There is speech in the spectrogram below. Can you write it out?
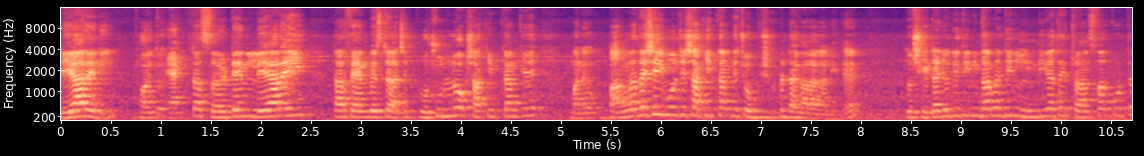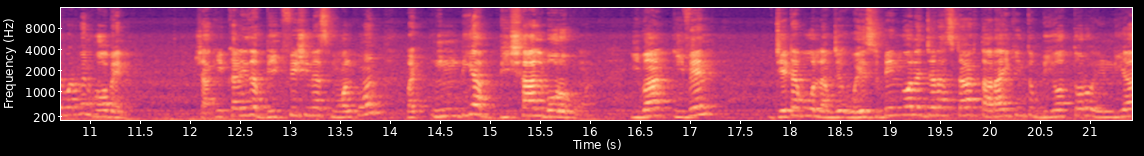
লেয়ারে নেই। হয়তো একটা সার্টেন লেয়ারেই তার ফ্যান বেসটা আছে। প্রচুর লোক শাকিব খানকে মানে বাংলাদেশেই বলছে শাকিব খানকে চব্বিশ ঘণ্টা গালাগালি দেয় তো সেটা যদি তিনি ভাবেন, তিনি ইন্ডিয়াতে ট্রান্সফার করতে পারবেন, হবে না। Shakib Khan is a big fish in a small pond but India বিশাল বড় পন্ড ইভান ইভেন যেটা বললাম যে ওয়েস্ট বেঙ্গলের যারা স্টার তারাই কিন্তু বৃহত্তর ইন্ডিয়া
